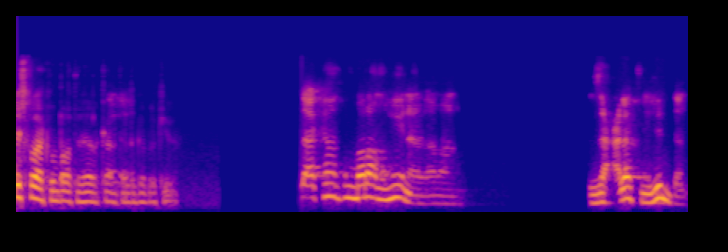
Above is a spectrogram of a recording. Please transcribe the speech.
إيش رأيك في مباراة الهلال كانت اللي قبل كذا؟ لا كانت مباراة مهينة للأمانة. زعلتني جدا.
